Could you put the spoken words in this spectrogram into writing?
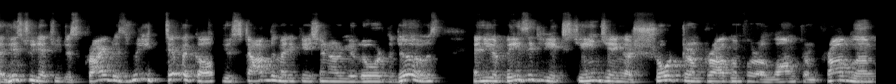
the history that you described is really typical. You stop the medication or you lower the dose, and you're basically exchanging a short term problem for a long term problem.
